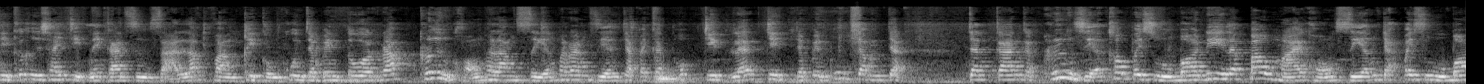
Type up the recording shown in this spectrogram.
จิตก็คือใช้จิตในการสื่อสารรับฟังจิตของคุณจะเป็นตัวรับคลื่นของพลังเสียง พลังเสียงจะไปกระทบจิตและจิตจะเป็นผู้กำจัด จัดการกับคลื่นเสียงเข้าไปสู่บอดี้และเป้าหมายของเสียงจะไปสู่บอ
